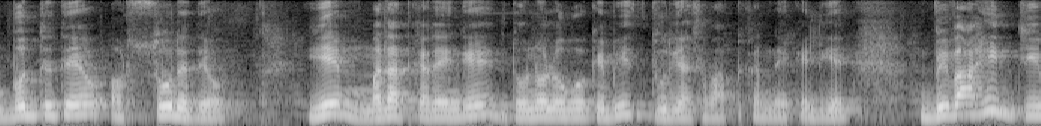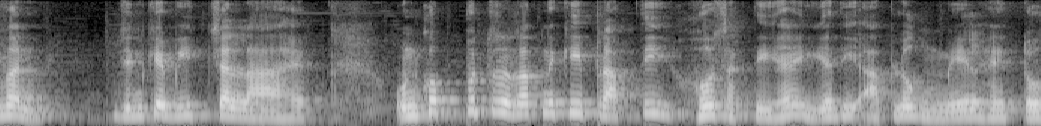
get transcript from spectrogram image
बुद्ध देव और सूर्य देव ये मदद करेंगे दोनों लोगों के बीच दूरियाँ समाप्त करने के लिए। विवाहित जीवन जिनके बीच चल रहा है, उनको पुत्र रत्न की प्राप्ति हो सकती है। यदि आप लोग मेल हैं तो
